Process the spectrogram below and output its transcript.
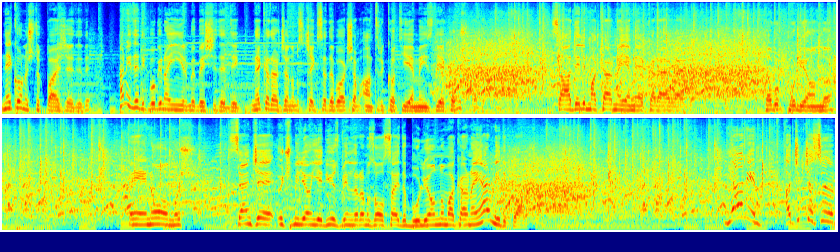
Ne konuştuk Bayce dedi. Hani dedik bugün ayın 25'i dedik. Ne kadar canımız çekse de bu akşam antrikot yemeyiz diye konuşmadık. Sadeli makarna yemeye karar verdik. Tavuk bulyonlu. E ne olmuş? Sence 3 milyon 700 bin liramız olsaydı bulyonlu makarna yer miydik bu akşam? Yani açıkçası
